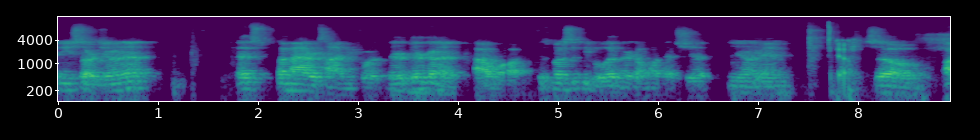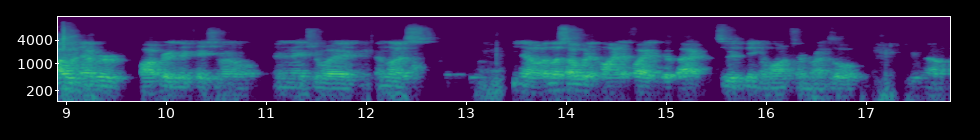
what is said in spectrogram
and you start doing it. That's a matter of time before, they're, they're gonna outlaw, because most of the people who live there don't want that shit, you know what I mean? Yeah. So I would never operate a vacation rental in an HOA unless, you know, unless I wouldn't mind if I could go back to it being a long-term rental, you know?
